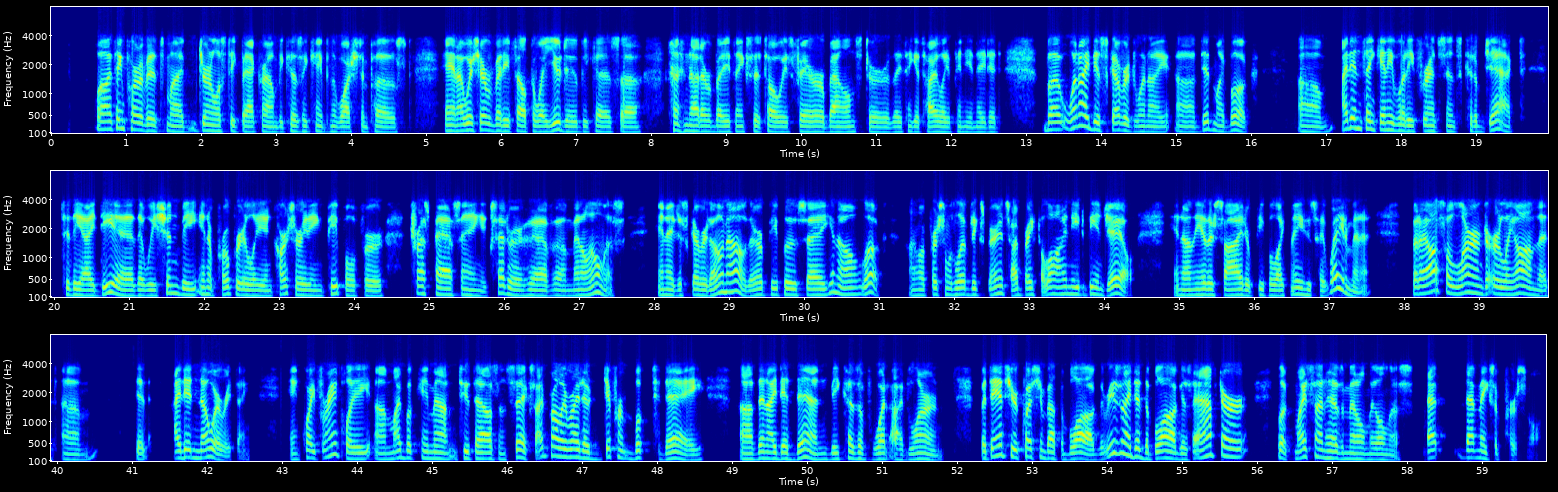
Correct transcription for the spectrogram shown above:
Well, I think part of it's my journalistic background because I came from the Washington Post. And I wish everybody felt the way you do because uh, not everybody thinks it's always fair or balanced or they think it's highly opinionated. But what I discovered when I uh, did my book, um, I didn't think anybody, for instance, could object to the idea that we shouldn't be inappropriately incarcerating people for trespassing, et cetera, who have uh, mental illness. And I discovered, oh no, there are people who say, you know, look, I'm a person with lived experience. I break the law. I need to be in jail. And on the other side are people like me who say, wait a minute. But I also learned early on that um, that I didn't know everything. And quite frankly, um, my book came out in 2006. I'd probably write a different book today uh, than I did then because of what I've learned. But to answer your question about the blog, the reason I did the blog is after, look, my son has a mental illness. That that makes it personal.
